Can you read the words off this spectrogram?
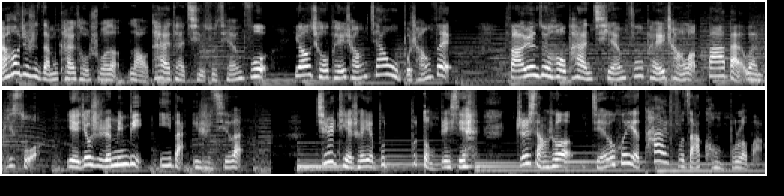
然后就是咱们开头说的，老太太起诉前夫，要求赔偿家务补偿费。法院最后判前夫赔偿了八百万比索。也就是人民币一百一十七万。其实铁锤也不不懂这些，只是想说结个婚也太复杂恐怖了吧？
